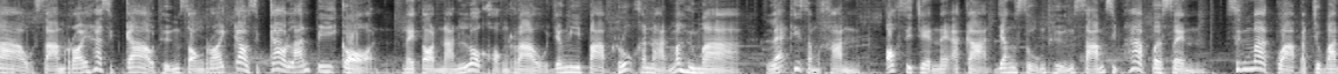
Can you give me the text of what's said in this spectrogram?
ราว 359 ถึง 299 ล้านปีก่อน ในตอนนั้นโลกของเรายังมีป่าพรุขนาดมหึมา และที่สำคัญออกซิเจนในอากาศยังสูงถึง 35%ซึ่งมากกว่าปัจจุบัน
